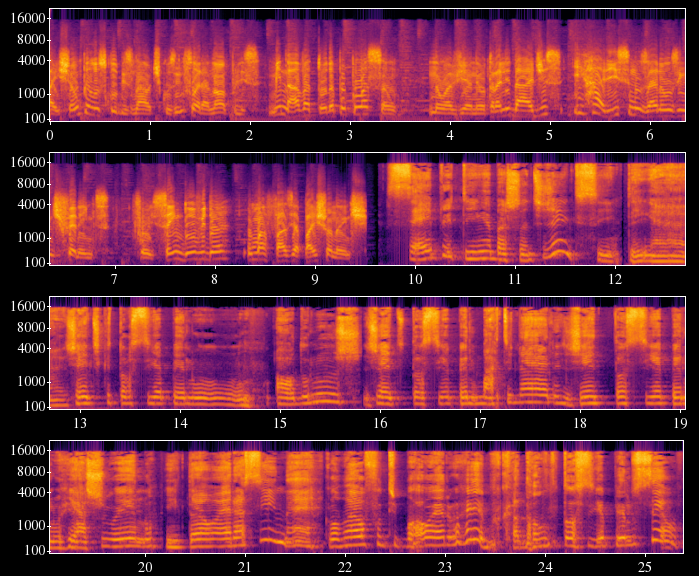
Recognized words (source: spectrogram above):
paixão pelos clubes náuticos em Florianópolis minava toda a população. Não havia neutralidades e raríssimos eram os indiferentes. Foi, sem dúvida, uma fase apaixonante. Sempre tinha bastante gente, sim. Tinha gente que torcia pelo Aldo Luz, gente que torcia pelo Martinelli, gente que torcia pelo Riachuelo. Então era assim, né? Como é o futebol, era o remo, cada um torcia pelo seu.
